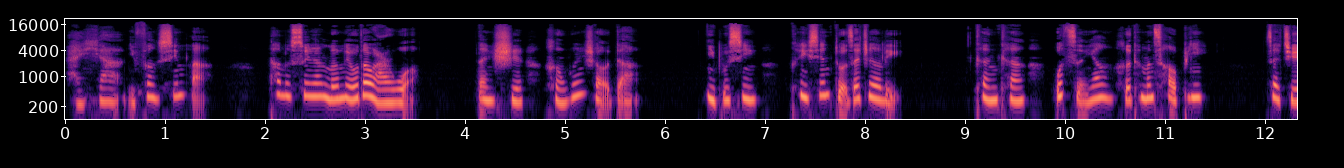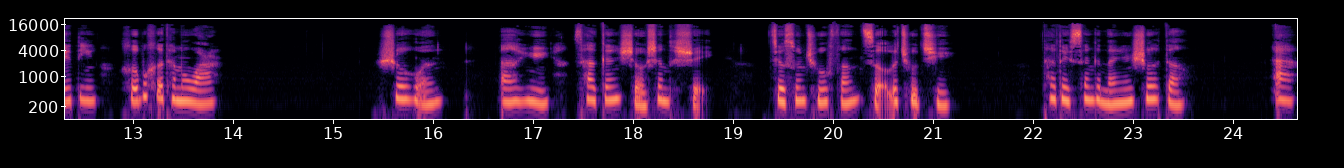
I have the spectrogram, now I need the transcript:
哎呀，你放心吧，他们虽然轮流的玩我，但是很温柔的。你不信？”可以先躲在这里，看看我怎样和他们操逼，再决定和不和他们玩。说完，阿玉擦干手上的水，就从厨房走了出去。他对三个男人说道：“哎，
